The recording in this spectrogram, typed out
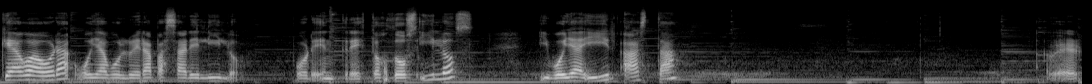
¿Qué hago ahora? Voy a volver a pasar el hilo por entre estos dos hilos y voy a ir hasta a ver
